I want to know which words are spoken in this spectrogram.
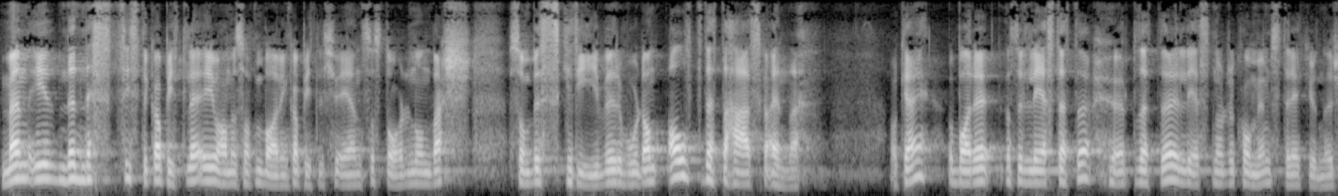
men i det nest siste kapittelet i Johannes' åpenbaring, kapittel 21, så står det noen vers som beskriver hvordan alt dette her skal ende. Ok? Og bare altså, Les dette, hør på dette, les når dere kommer hjem, strek under.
